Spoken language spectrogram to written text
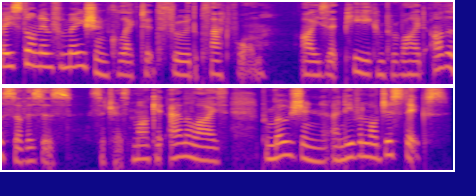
Based on information collected through the platform, IZP can provide other services such as market analyze, promotion, and even logistics.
